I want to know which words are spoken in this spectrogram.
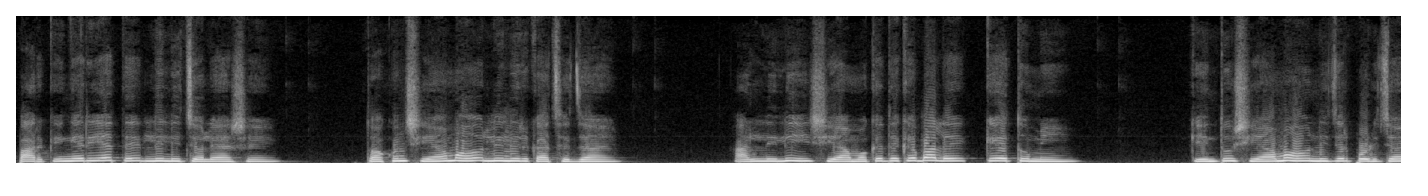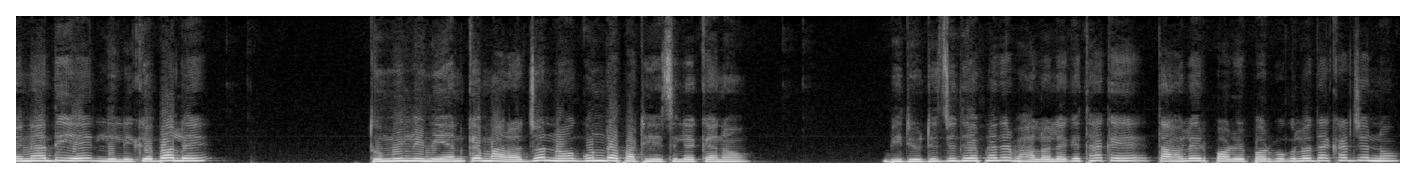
পার্কিং এরিয়াতে লিলি চলে আসে। তখন শিয়ামও লিলির কাছে যায়। আর লিলি শিয়ামকে দেখে বলে, কে তুমি? কিন্তু শিয়ামও নিজের পরিচয় না দিয়ে লিলিকে বলে, তুমি লিনিয়ানকে মারার জন্য গুন্ডা পাঠিয়েছিলে কেন? ভিডিওটি যদি আপনাদের ভালো লেগে থাকে, তাহলে এর পরের পর্বগুলো দেখার জন্য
